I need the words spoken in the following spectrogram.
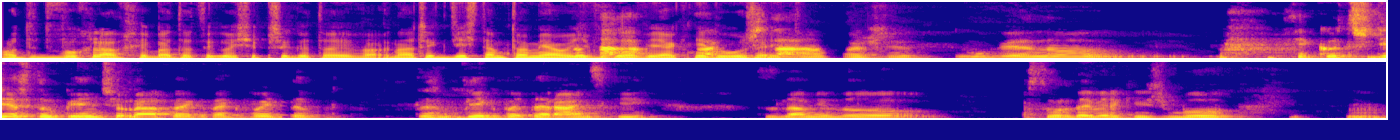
Od dwóch lat chyba do tego się przygotowywał. Znaczy gdzieś tam to miałeś no tak, w głowie, jak nie tak, dłużej. Tak, właśnie. Mówię, no jako 35-latek tak wejdę w ten wiek weterański. To dla mnie no absurdem jakimś, bo mm,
